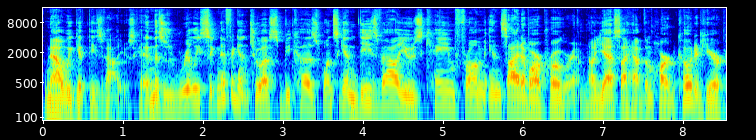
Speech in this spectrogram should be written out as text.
now we get these values. Okay, and this is really significant to us because once again, these values came from inside of our program. Now, yes, I have them hard coded here,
